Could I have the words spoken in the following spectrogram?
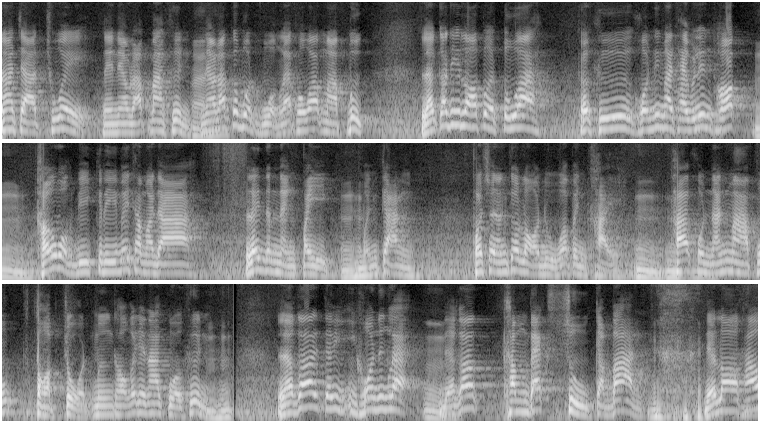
น่าจะช่วยในแนวรับมากขึ้น อ่าฮะแนวรับก็หมดห่วงแล้ว เพราะว่ามาปึก แล้วก็ที่รอเปิดตัว ก็คือคนที่มาแทนวิลเลนพ็อปอืม เขาก็บอกดีกรีไม่ธรรมดา เล่นตำแหน่งปีกอือฮึ เหมือนกัน เพราะฉะนั้นก็รอดูว่าเป็นใครอืม ถ้าคนนั้นมาปุ๊บตอบโจทย์เมืองทองก็จะน่ากลัวขึ้น อือฮึแล้วก็จะมีอีกคนนึงแหละ อืม เดี๋ยวก็คัมแบ็กสู่กลับบ้าน เดี๋ยวรอเขา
